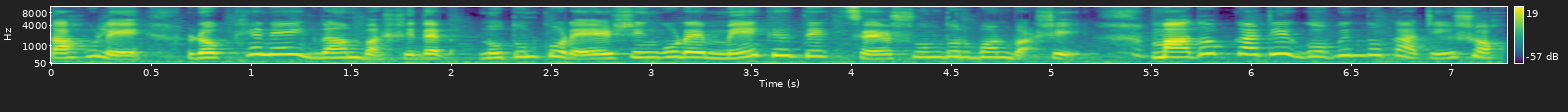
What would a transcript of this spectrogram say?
তাহলে রক্ষে নেই গ্রামবাসীদের। নতুন করে সিঙ্গুরে মেঘ দেখছে সুন্দরবনবাসী। মাধবকাঠি গোবিন্দকাঠি সহ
